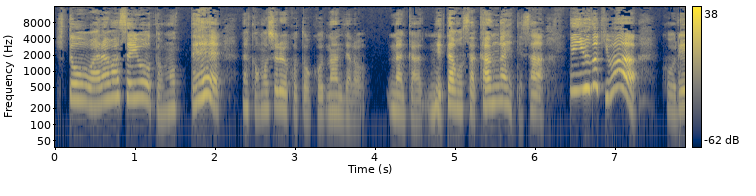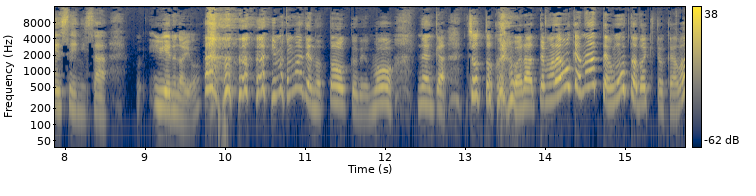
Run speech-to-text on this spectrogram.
人を笑わせようと思って、なんか面白いことをこう、なんだろう、なんかネタをさ、考えてさ、っていう時は、こう冷静にさ、言えるのよ。今までのトークでも、なんか、ちょっとこれ笑ってもらおうかなって思った時とかは、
